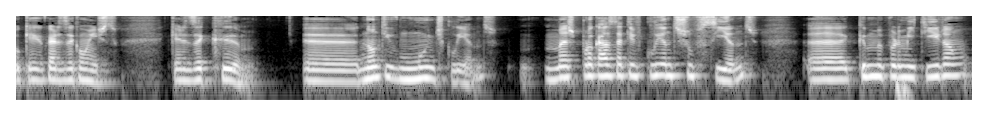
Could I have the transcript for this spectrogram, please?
o que é que eu quero dizer com isto? Quero dizer que não tive muitos clientes, mas por acaso até tive clientes suficientes que me permitiram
